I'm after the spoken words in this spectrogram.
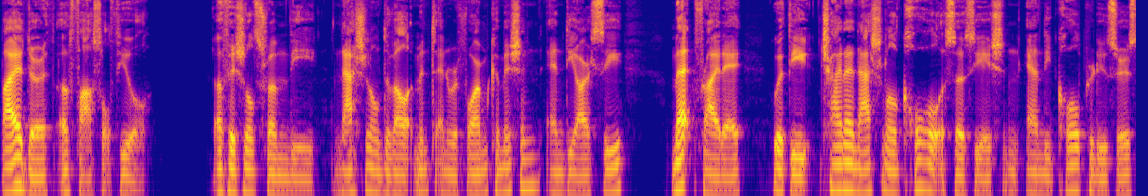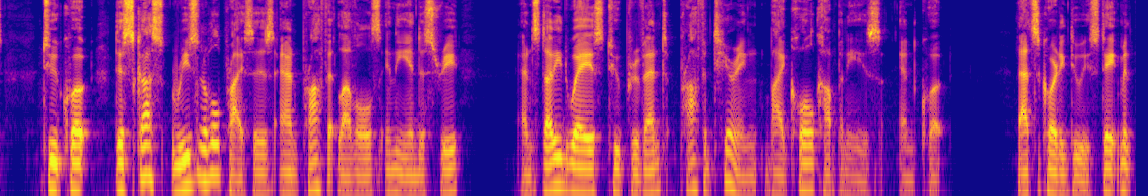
by a dearth of fossil fuel. Officials from the National Development and Reform Commission, NDRC, met Friday with the China National Coal Association and the coal producers to, quote, discuss reasonable prices and profit levels in the industry and studied ways to prevent profiteering by coal companies, end quote. That's according to a statement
